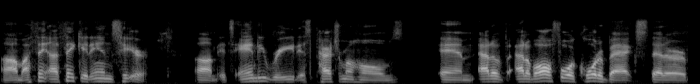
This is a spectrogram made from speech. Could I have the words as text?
Um, I think I think it ends here. Um, it's Andy Reid, it's Patrick Mahomes, and out of out of all four quarterbacks that are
